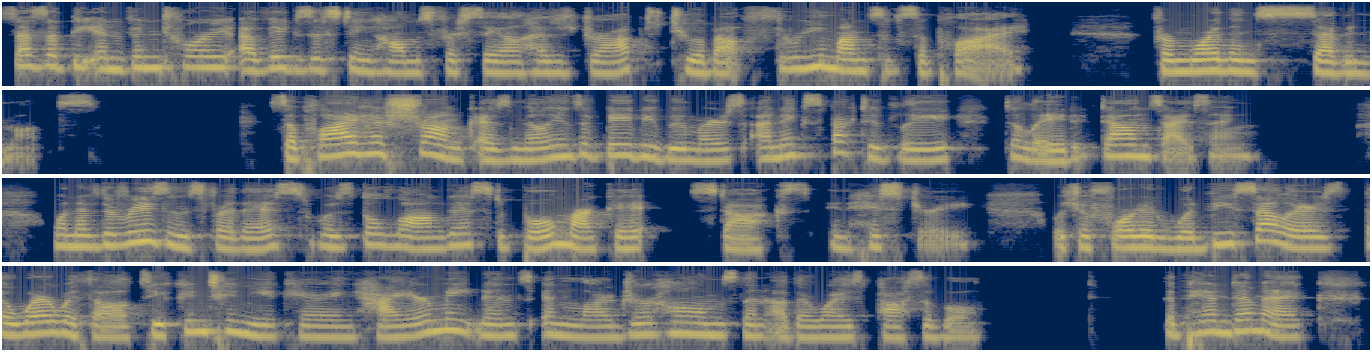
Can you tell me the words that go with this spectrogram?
says that the inventory of existing homes for sale has dropped to about three months of supply, for more than seven months. Supply has shrunk as millions of baby boomers unexpectedly delayed downsizing. One of the reasons for this was the longest bull market stocks in history, which afforded would be sellers the wherewithal to continue carrying higher maintenance and larger homes than otherwise possible. The pandemic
